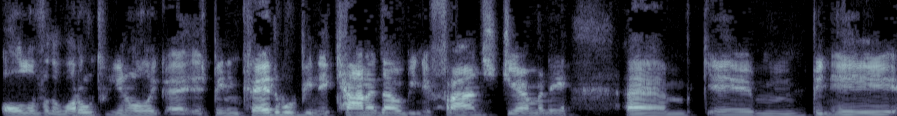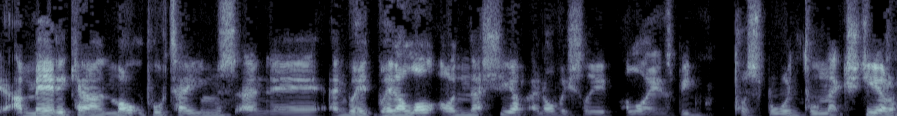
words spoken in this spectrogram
all over the world. You know, like uh, it's been incredible. We've been to Canada, we've been to France, Germany, um, um, been to America multiple times, and uh, and we had, we had a lot on this year, and obviously a lot of it's been postponed till next year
